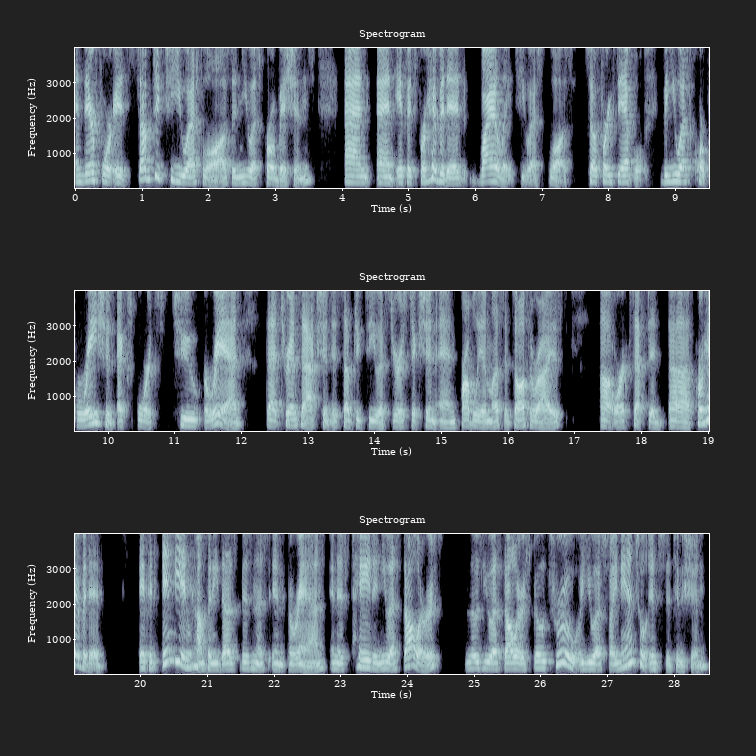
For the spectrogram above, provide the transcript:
and therefore it's subject to U.S. laws and U.S. prohibitions. and and if it's prohibited violates US laws. So for example, a US corporation exports to Iran, that transaction is subject to US jurisdiction and probably unless it's authorized uh, or accepted uh, prohibited. If an Indian company does business in Iran and is paid in US dollars, and those US dollars go through a US financial institution,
